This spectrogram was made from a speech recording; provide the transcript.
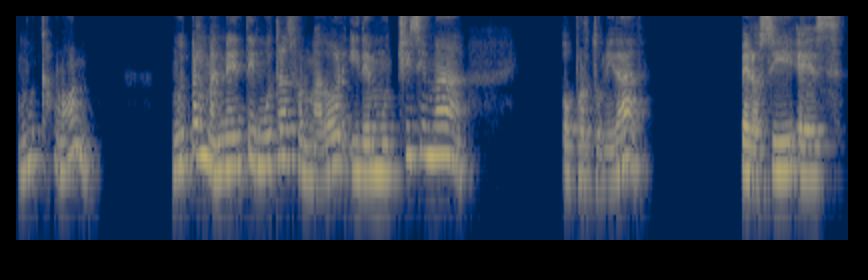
muy cabrón, muy permanente y muy transformador y de muchísima oportunidad. Pero sí es.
